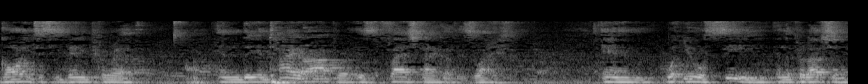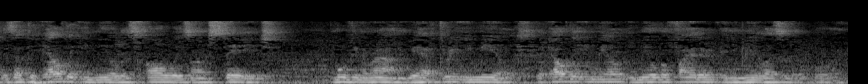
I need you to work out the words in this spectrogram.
going to see Benny Paret. And the entire opera is a flashback of his life. And what you will see in the production is that the elder Emil is always on stage moving around. We have three Emils the elder Emil, Emil the fighter, and Emil as a little boy.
